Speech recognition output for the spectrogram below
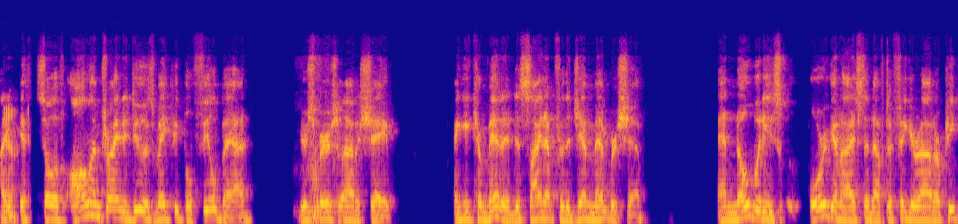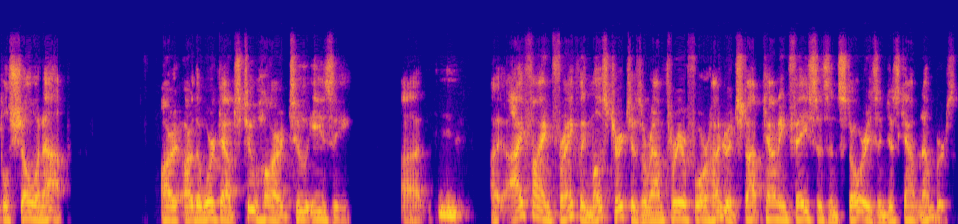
I, if, so if all I'm trying to do is make people feel bad, you're spiritually out of shape, and get committed to sign up for the gym membership, and nobody's organized enough to figure out are people showing up? Are, are the workouts too hard, too easy? Uh, mm. I, I, find, frankly, most churches around three or 400 stop counting faces and stories and just count numbers.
